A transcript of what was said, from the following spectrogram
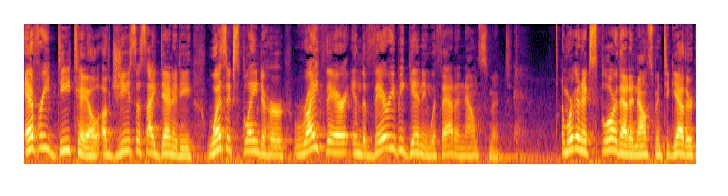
every detail of Jesus' identity was explained to her right there in the very beginning with that announcement. And we're going to explore that announcement together,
